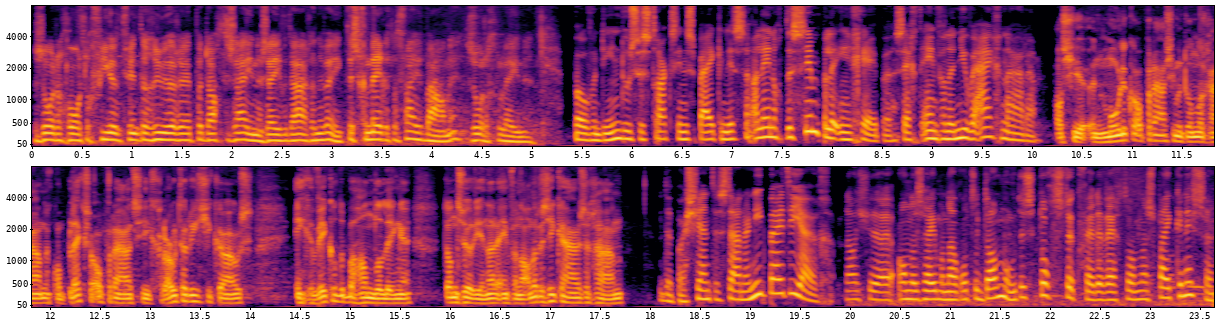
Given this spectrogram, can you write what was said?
Zorg hoort toch 24 uur per dag te zijn en 7 dagen in de week. Het is 9 tot 5 banen, zorg verlenen. Bovendien doen ze straks in de spijkenissen alleen nog de simpele ingrepen, zegt een van de nieuwe eigenaren. Als je een moeilijke operatie moet ondergaan, een complexe operatie, grote risico's, ingewikkelde behandelingen, dan zul je naar een van de andere ziekenhuizen gaan. De patiënten staan er niet bij te juichen. Als je anders helemaal naar Rotterdam moet, is het toch een stuk verder weg dan naar Spijkenisse.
